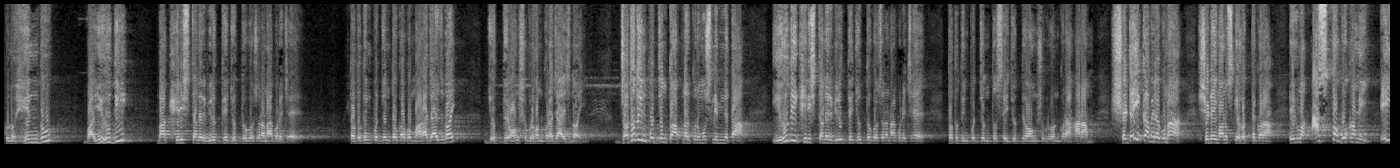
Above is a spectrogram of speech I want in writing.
কোন হিন্দু বা ইহুদি বা খ্রিস্টানের বিরুদ্ধে যুদ্ধ ঘোষণা না করেছে, ততদিন পর্যন্ত কাউকে মারা যায় নয়, যুদ্ধে অংশগ্রহণ করা যায় নয়। যতদিন পর্যন্ত আপনার কোন মুসলিম নেতা ইহুদি, খ্রিস্টানের বিরুদ্ধে যুদ্ধ ঘোষণা না করেছে ততদিন পর্যন্ত সেই যুদ্ধে অংশগ্রহণ করা হারাম। সেটাই কাবিরা গুনা সেটাই মানুষকে হত্যা করা। এগুলো আস্ত বোকামি। এই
